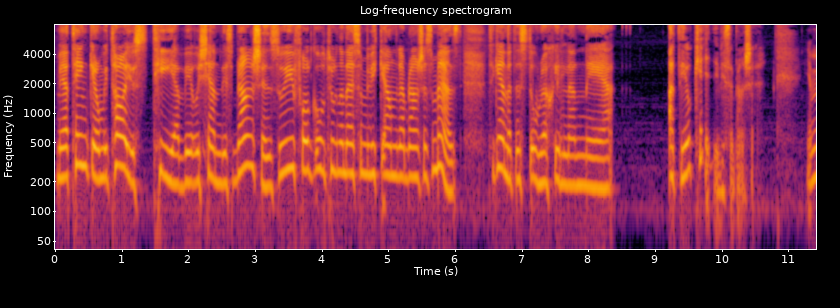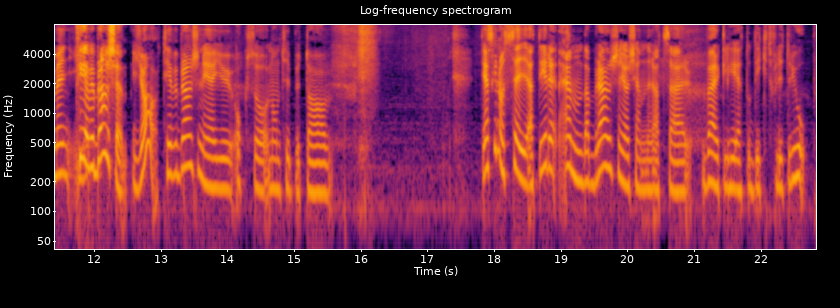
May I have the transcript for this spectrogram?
Men jag tänker om vi tar just tv och kändisbranschen så är ju folk otrogna där som i vilka andra branscher som helst. Tycker ändå att den stora skillnaden är att det är okej i vissa branscher. Ja, men, Tv-branschen. Ja, tv-branschen är ju också någon typ av... Jag skulle nog säga att det är den enda branschen jag känner att så här, verklighet och dikt flyter ihop.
